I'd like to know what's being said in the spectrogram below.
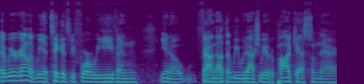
that we were going. Like we had tickets before we even, you know, found out that we would actually be able to podcast from there.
